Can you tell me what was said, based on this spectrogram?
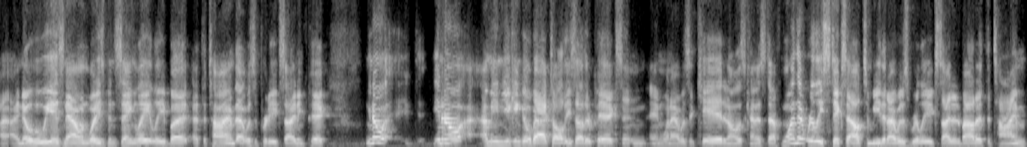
I, I know who he is now and what he's been saying lately, but at the time, that was a pretty exciting pick you know, you know, I mean, you can go back to all these other picks and and when I was a kid and all this kind of stuff. One that really sticks out to me that I was really excited about at the time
